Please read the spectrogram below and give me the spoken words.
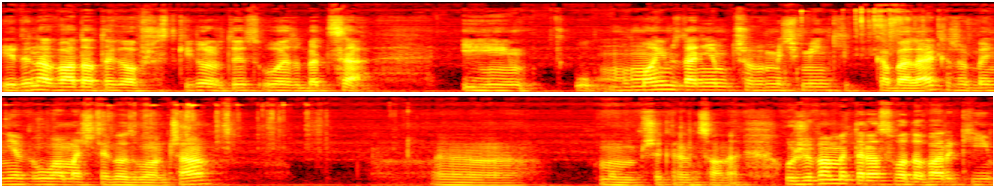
Jedyna wada tego wszystkiego, że to jest USB-C. I moim zdaniem trzeba mieć miękki kabelek, żeby nie wyłamać tego złącza. Yy, mamy przykręcone. Używamy teraz ładowarki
